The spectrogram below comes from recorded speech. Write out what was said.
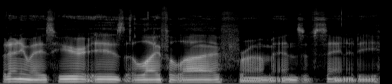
But anyways, here is "A Life Alive" from Ends of Sanity.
